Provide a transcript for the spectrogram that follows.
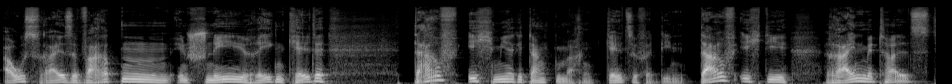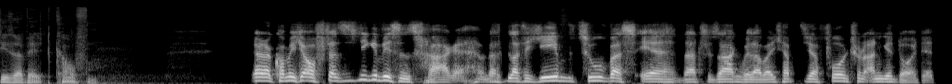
Ausreise warten, in Schnee, Regen, Kälte. Darf ich mir Gedanken machen, Geld zu verdienen? Darf ich die Rheinmetalls dieser Welt kaufen? Ja, da komme ich auf, das ist die Gewissensfrage. Und das lasse ich jedem zu, was er dazu sagen will. Aber ich habe es ja vorhin schon angedeutet.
